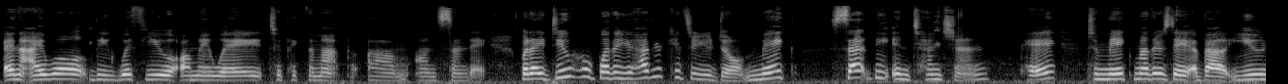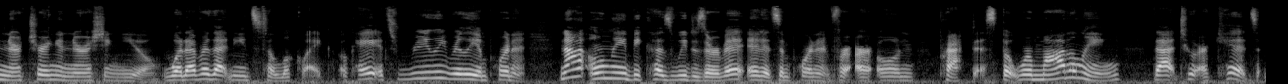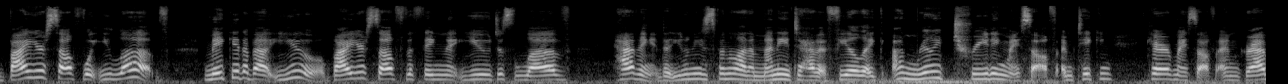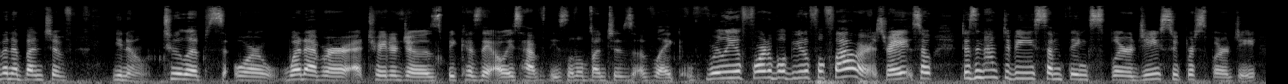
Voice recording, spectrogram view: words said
and I will be with you on my way to pick them up um, on Sunday. But I do hope whether you have your kids or you don't, make set the intention, okay, to make Mother's Day about you nurturing and nourishing you, whatever that needs to look like. Okay. It's really, really important. Not only because we deserve it and it's important for our own practice, but we're modeling that to our kids. Buy yourself what you love. Make it about you. Buy yourself the thing that you just love having it. That you don't need to spend a lot of money to have it feel like I'm really treating myself. I'm taking care of myself. I'm grabbing a bunch of you know, tulips or whatever at Trader Joe's because they always have these little bunches of like really affordable, beautiful flowers, right? So it doesn't have to be something splurgy, super splurgy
